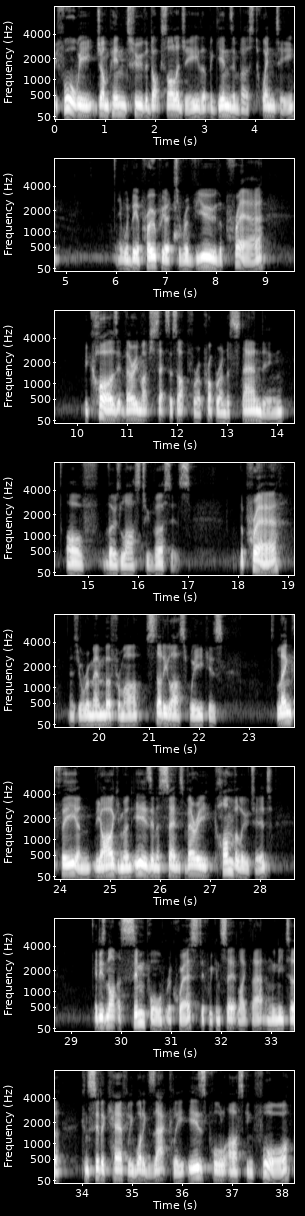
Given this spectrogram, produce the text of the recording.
Before we jump into the doxology that begins in verse 20, it would be appropriate to review the prayer because it very much sets us up for a proper understanding of those last two verses. The prayer, as you'll remember from our study last week, is lengthy and the argument is, in a sense, very convoluted. It is not a simple request, if we can say it like that, and we need to consider carefully what exactly is Paul asking for.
